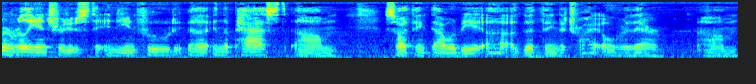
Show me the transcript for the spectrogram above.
been really introduced to Indian food uh, in the past. Um, so I think that would be a, a, good thing to try over there. Um,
